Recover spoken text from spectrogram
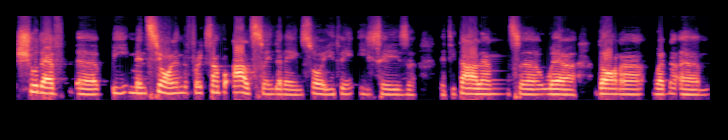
should have uh, be mentioned, for example, also in the name. So he, he says that Italians uh, were done, were um,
